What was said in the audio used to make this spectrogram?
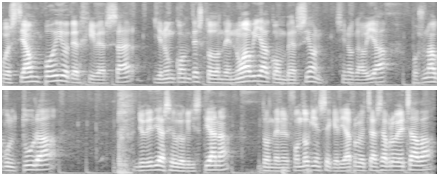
pues se han podido tergiversar y en un contexto donde no había conversión, sino que había pues una cultura, yo diría pseudo-cristiana, donde en el fondo quien se quería aprovechar se aprovechaba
